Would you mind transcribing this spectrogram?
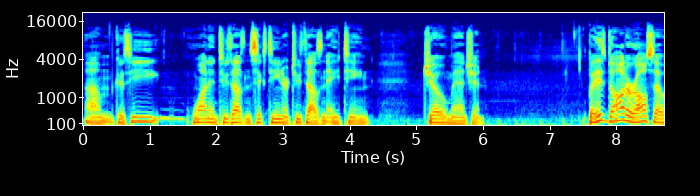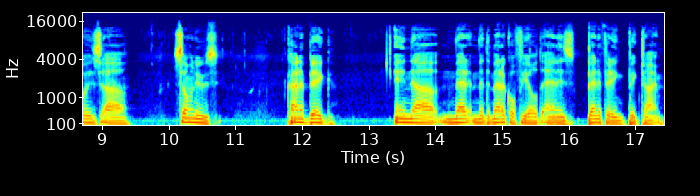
because um, he won in 2016 or 2018, Joe Manchin. But his daughter also is uh, someone who's kind of big in uh, med- the medical field and is benefiting big time.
